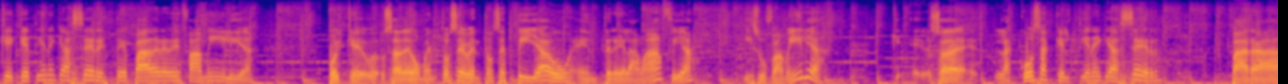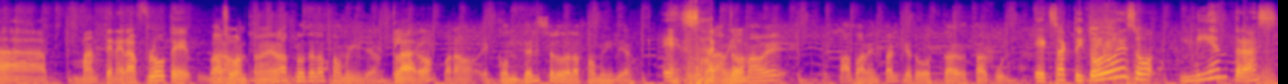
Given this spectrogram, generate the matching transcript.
qué- qué tiene que hacer este padre de familia? Porque, o sea, de momento se ve entonces pillado entre la mafia y su familia. Que, eh, o sea, las cosas que él tiene que hacer para mantener a flote. no Para mantener a flote la familia, Claro, para escondérselo de la familia. Para la exacto. misma vez, para aparentar que todo está, está cool. Exacto, y todo eso mientras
